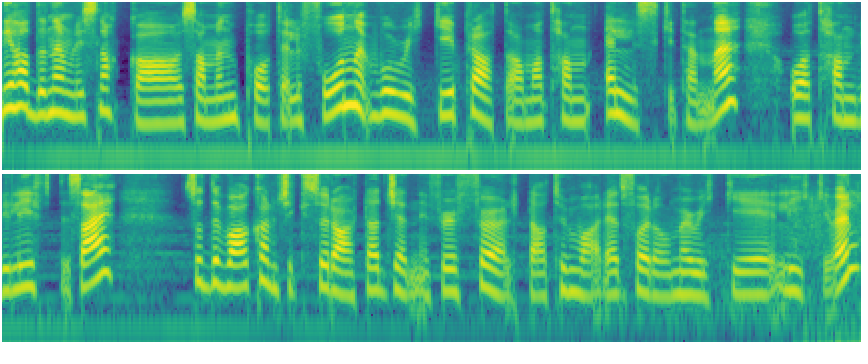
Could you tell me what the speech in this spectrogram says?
De hadde nemlig snakka sammen på telefon, hvor Ricky prata om at han elsket henne, og at han ville gifte seg. Så det var kanskje ikke så rart at Jennifer følte at hun var i et forhold med Ricky likevel.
